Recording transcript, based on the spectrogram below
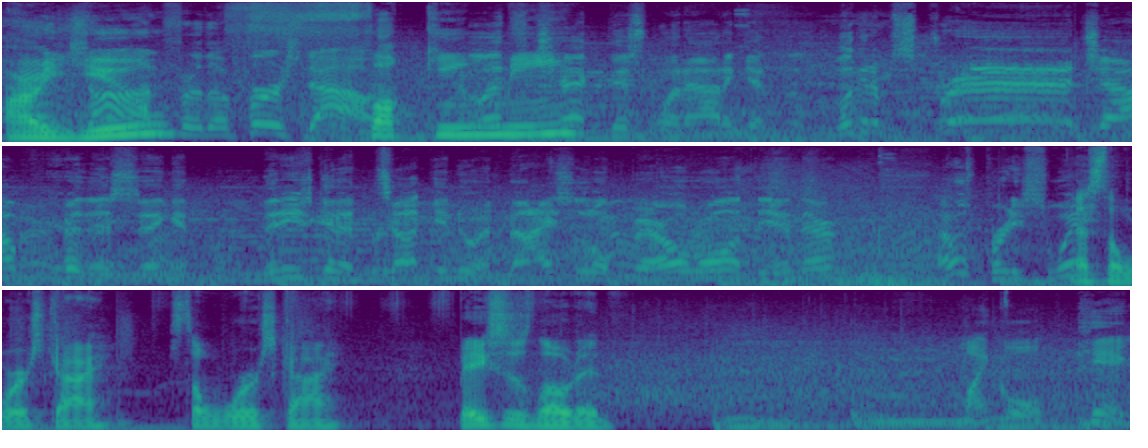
Are you on for the first out. Fucking Let's me. check this one out again. Look at him stretch out for this thing, and then he's gonna tuck into a nice little barrel roll at the end there. That was pretty sweet. That's the worst guy. It's the worst guy. Bases loaded. Michael King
